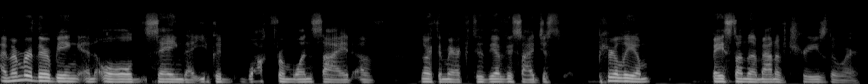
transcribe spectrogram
I remember there being an old saying that you could walk from one side of North America to the other side just purely um, based on the amount of trees there were.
